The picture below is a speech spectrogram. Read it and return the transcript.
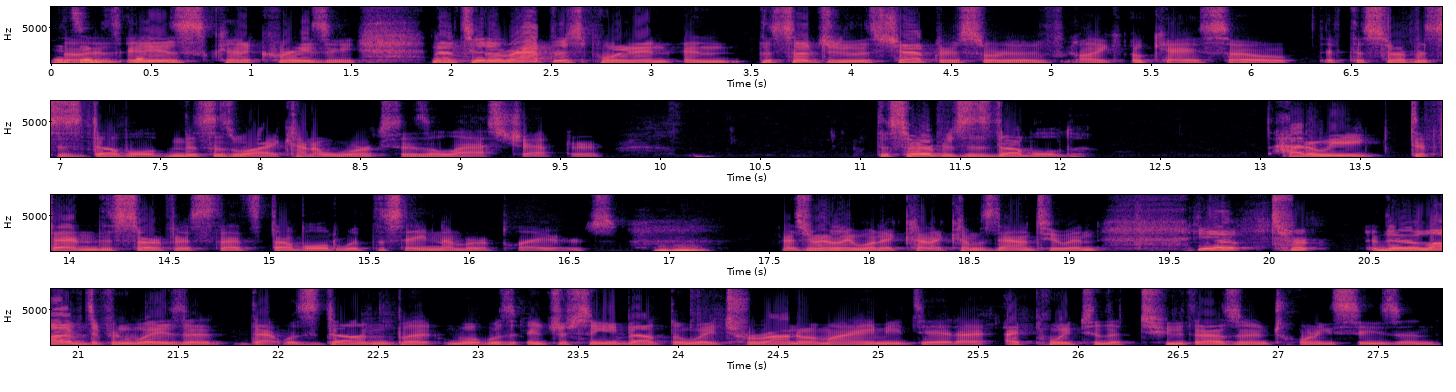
it's so it is kind of crazy. Now to the Raptors point, and, and the subject of this chapter is sort of like, okay, so if the surface is doubled, and this is why it kind of works as a last chapter. The surface is doubled. How do we defend the surface that's doubled with the same number of players? Mm-hmm. That's really what it kind of comes down to. And you know, ter- there are a lot of different ways that that was done, but what was interesting about the way Toronto and Miami did, I, I point to the 2020 season,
